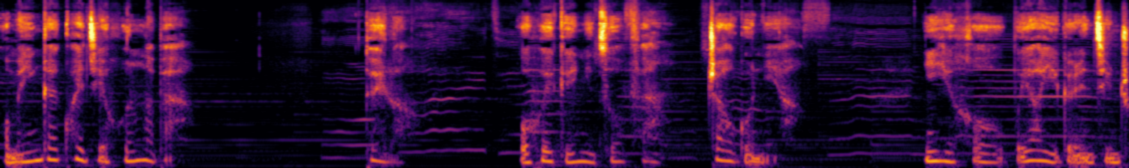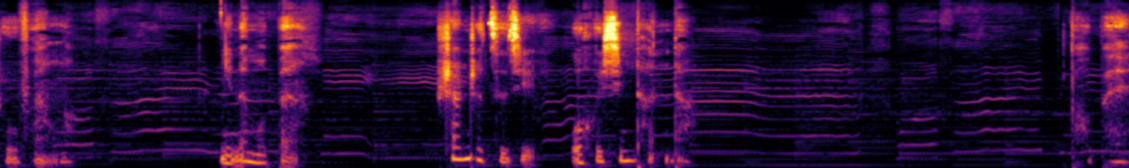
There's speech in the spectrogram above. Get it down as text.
我们应该快结婚了吧？对了，我会给你做饭，照顾你啊。你以后不要一个人进厨房了。你那么笨，伤着自己，我会心疼的。宝贝，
